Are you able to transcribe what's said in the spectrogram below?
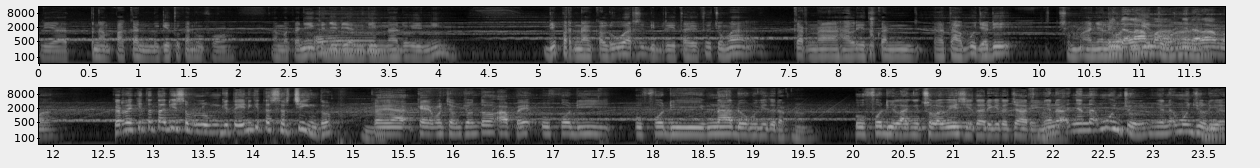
lihat penampakan begitu kan UFO. Nah, makanya kejadian Oh. di Manado ini dia pernah keluar sih di berita itu cuma karena hal itu kan eh, tabu jadi semuanya lewat Tidak begitu. lama, ah. tidak lama. Karena kita tadi sebelum kita ini kita searching tuh, Hmm. kayak kayak macam contoh apa ya, UFO di UFO di Manado begitu dah. Hmm. UFO di langit Sulawesi tadi kita cari. Nyandak nyandak muncul, nyandak muncul dia.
